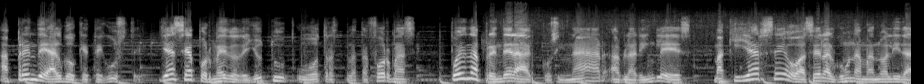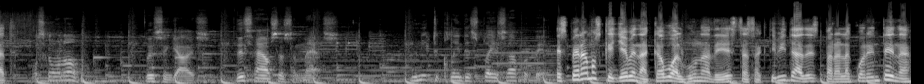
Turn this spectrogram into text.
Aprende algo que te guste, ya sea por medio de YouTube u otras plataformas. Pueden aprender a cocinar, hablar inglés, maquillarse o hacer alguna manualidad. This house is a mess. We need to clean this place up a bit. Esperamos que lleven a cabo alguna de estas actividades para la cuarentena.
